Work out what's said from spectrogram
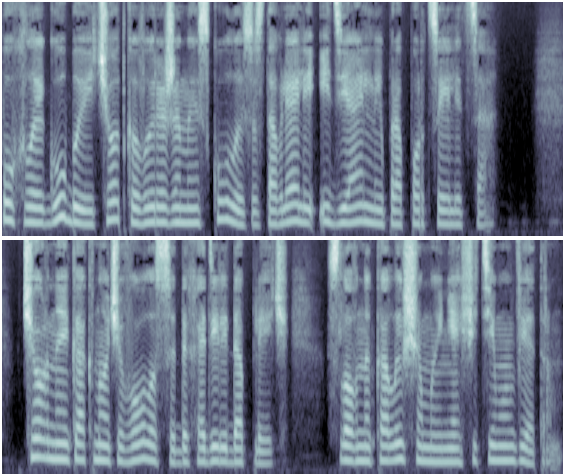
пухлые губы и четко выраженные скулы составляли идеальные пропорции лица. Черные, как ночь, волосы доходили до плеч, словно колышемые неощутимым ветром,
